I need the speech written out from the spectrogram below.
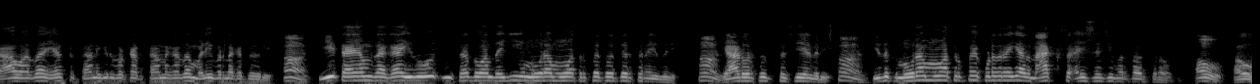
ಕಾವ್ ಅದ ಎಷ್ಟ್ ತಣ್ಣಗಿರ್ಬೇಕಾದ ತಣ್ಣಗದ ಮಳಿ ಬರ್ಲಕತ್ತದ್ರಿ. ಈ ಈ ಟೈಮ್ದಾಗ ಇದು ಈ ಸದ್ ಒಂದ್ ಅಗಿ ನೂರ ಮೂವತ್ ರೂಪಾಯಿ ತಗೋತೀರಿ ಸರ್ ಇದು ಹಾ, ಎರಡ್ ವರ್ಷದ ಸಸಿ ಅದ್ರಿ. ಇದಕ್ ನೂರ ಮೂವತ್ ರೂಪಾಯಿ ಕೊಡದ್ರಾಗ ಅದ್ ನಾಲ್ಕ್ ಐದ್ ಸಸಿ ಬರ್ತಾವ್ರಿ ಸರ್ ಅವು. ಹೌದು. ಅವು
